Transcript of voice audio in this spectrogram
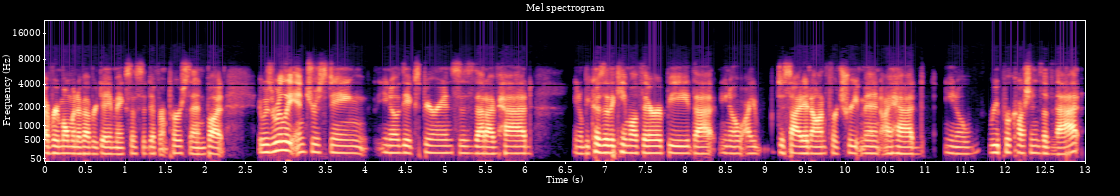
every moment of every day makes us a different person. But it was really interesting, you know, the experiences that I've had you know, because of the chemotherapy that, you know, I decided on for treatment, I had, you know, repercussions of that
